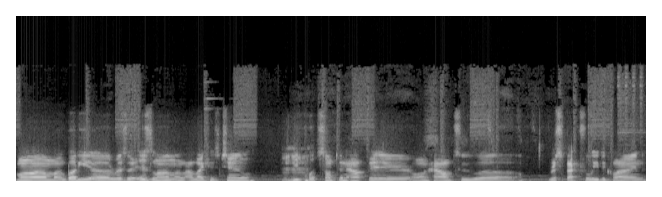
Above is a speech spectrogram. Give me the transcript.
my my buddy uh, Riza Islam, I, I like his channel. He Mhm. put something out there on how to uh, respectfully decline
